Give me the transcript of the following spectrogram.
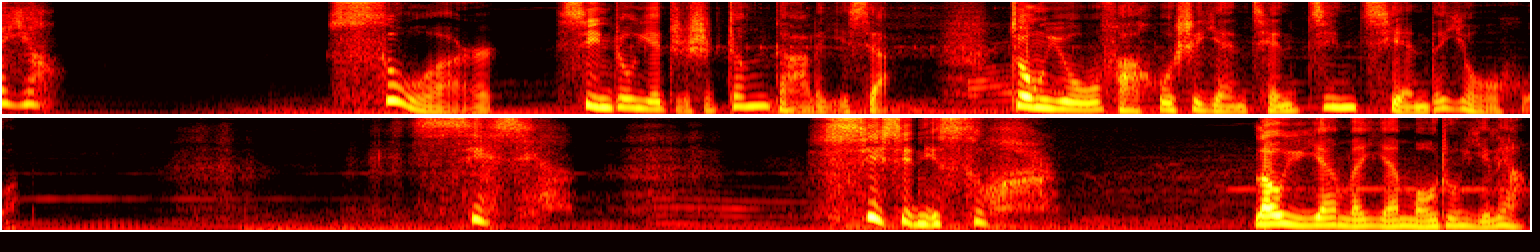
答应。素儿心中也只是挣扎了一下，终于无法忽视眼前金钱的诱惑。谢谢，谢谢你，素儿。娄雨嫣闻言，眸中一亮，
